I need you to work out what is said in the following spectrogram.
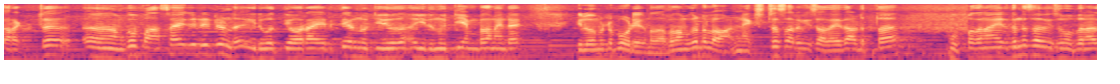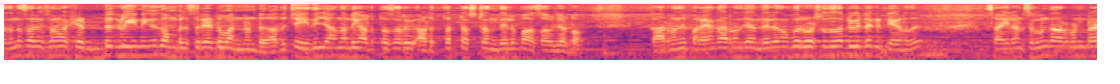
കറക്റ്റ് നമുക്ക് പാസ്സായി കിട്ടിയിട്ടുണ്ട് ഇരുപത്തി ഓരായിരത്തി എണ്ണൂറ്റി ഇരുപത് ഇരുന്നൂറ്റി എൺപതാണ് അതിന്റെ കിലോമീറ്റർ ഓടിയേക്കുന്നത്. അപ്പോൾ നമുക്കുണ്ടല്ലോ നെക്സ്റ്റ് സർവീസ് അതായത് അടുത്ത മുപ്പതിനായിരത്തിന്റെ സർവീസ് മുപ്പതിനായിരത്തിന്റെ സർവീസ് ഹെഡ് ക്ലീനിങ് കമ്പൽസറി ആയിട്ട് വന്നിട്ടുണ്ട്. അത് ചെയ്തില്ല എന്നുണ്ടെങ്കിൽ അടുത്ത സർവീസ് അടുത്ത ടെസ്റ്റ് എന്തെങ്കിലും പാസ്സാവില്ല കേട്ടോ കാരണം ഞാൻ പറയാൻ കാരണം വെച്ചാൽ എന്തായാലും നമുക്ക് ഒരു വർഷത്തെ സർട്ടിഫിക്കറ്റ് കിട്ടിയാണത് സൈലൻസറിലും കാർബണിന്റെ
